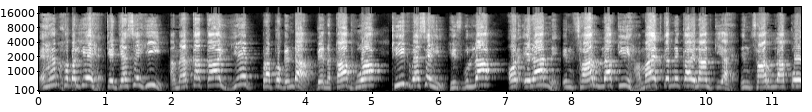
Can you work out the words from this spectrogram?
अहम खबर यह है कि जैसे ही अमेरिका का ये प्रोपोगंडा बेनकाब हुआ, ठीक वैसे ही हिजबुल्ला और ईरान ने इंसारुल्लाह की हमायत करने का ऐलान किया है। इंसारुल्लाह को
